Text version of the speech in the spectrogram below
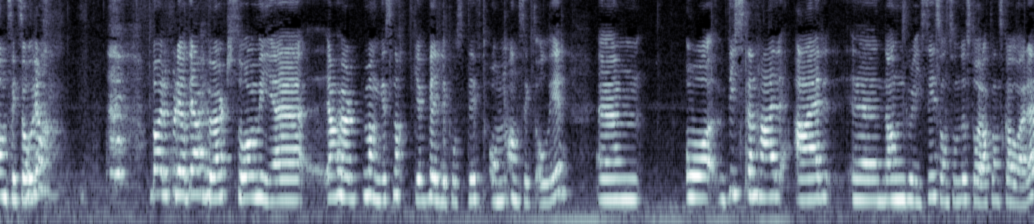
ansiktsolja. Bare fordi at jeg har hørt så mye Jeg har hørt mange snakke veldig positivt om ansiktsoljer. Um, og hvis den her er uh, non-greasy, sånn som det står at den skal være,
